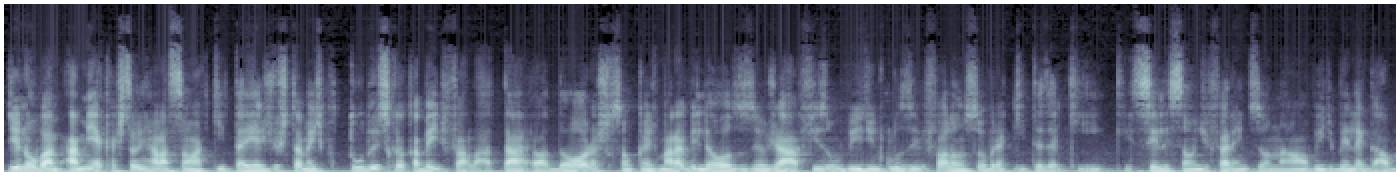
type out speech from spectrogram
De novo, a, a, minha questão em relação a Akita é justamente por tudo isso que eu acabei de falar, tá? Eu adoro, acho que são cães maravilhosos. Eu já fiz um vídeo, inclusive, falando sobre Akitas aqui, que se eles são diferentes ou não, um vídeo bem legal.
